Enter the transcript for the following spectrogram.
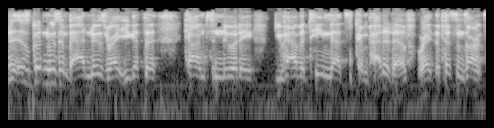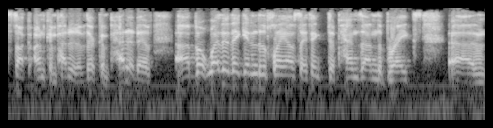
is good news and bad news, right? You get the continuity. You have a team that's competitive, right? The Pistons aren't stuck uncompetitive. They're competitive. Uh, but whether they get into the playoffs, I think depends on the breaks. Um,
